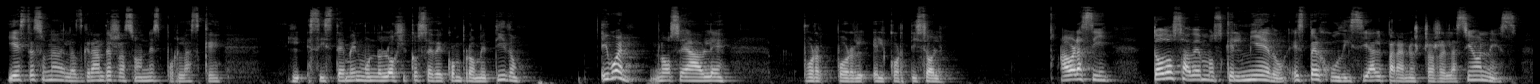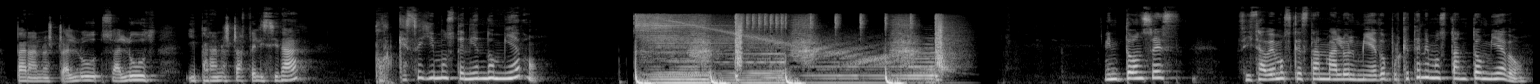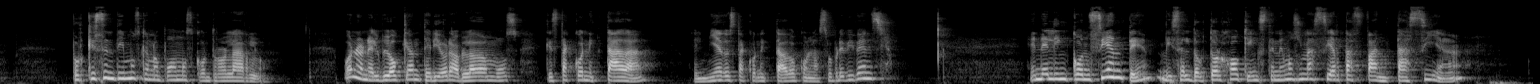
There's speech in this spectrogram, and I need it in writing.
Y esta es una de las grandes razones por las que el sistema inmunológico se ve comprometido. Y bueno, no se hable por, por el cortisol. Ahora sí, todos sabemos que el miedo es perjudicial para nuestras relaciones, para nuestra salud y para nuestra felicidad. ¿Por qué seguimos teniendo miedo? Entonces, si sabemos que es tan malo el miedo, ¿por qué tenemos tanto miedo? ¿Por qué sentimos que no podemos controlarlo? Bueno, en el bloque anterior hablábamos que está conectada, el miedo está conectado con la sobrevivencia. En el inconsciente, dice el doctor Hawkins, tenemos una cierta fantasía,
